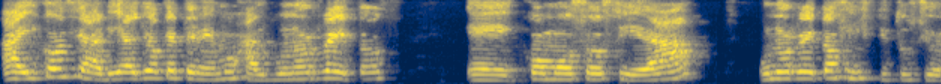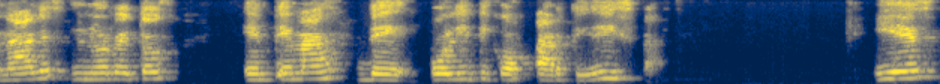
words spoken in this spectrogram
Ahí consideraría yo que tenemos algunos retos eh, como sociedad, unos retos institucionales y unos retos en temas de políticos partidistas. Y es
